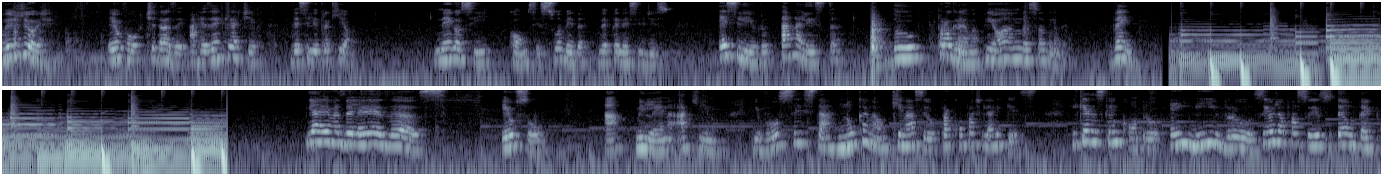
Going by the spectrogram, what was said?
No vídeo de hoje, eu vou te trazer a resenha criativa desse livro aqui, ó. Negocie como se sua vida dependesse disso. Esse livro tá na lista do programa Pior Ano da Sua Vida. Vem! E aí, minhas belezas? Eu sou a Milena Aquino e você está no canal que nasceu para compartilhar riquezas. Riquezas que eu encontro em livros. E eu já faço isso tem um tempo.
